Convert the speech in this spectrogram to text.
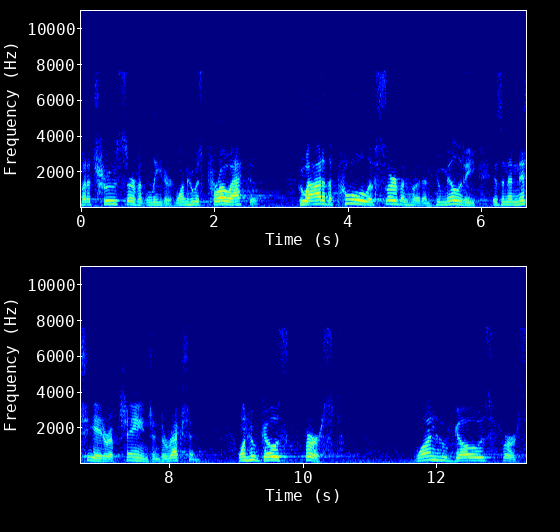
but a true servant leader. One who is proactive, who out of the pool of servanthood and humility is an initiator of change and direction. One who goes first. One who goes first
